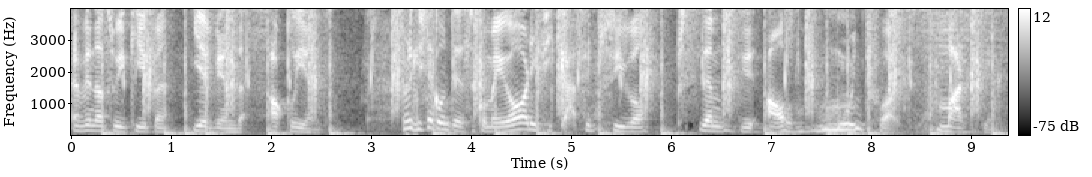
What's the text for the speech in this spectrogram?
a venda à sua equipa e a venda ao cliente. Para que isto aconteça com a maior eficácia possível, precisamos de algo muito forte: marketing.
